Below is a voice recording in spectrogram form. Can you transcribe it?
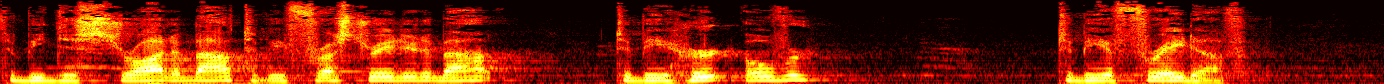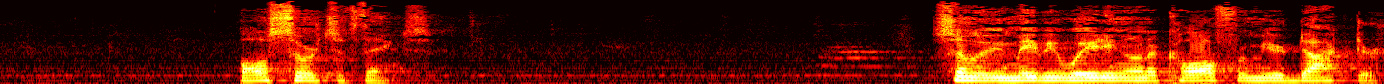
to be distraught about, to be frustrated about, to be hurt over, to be afraid of. All sorts of things. Some of you may be waiting on a call from your doctor.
